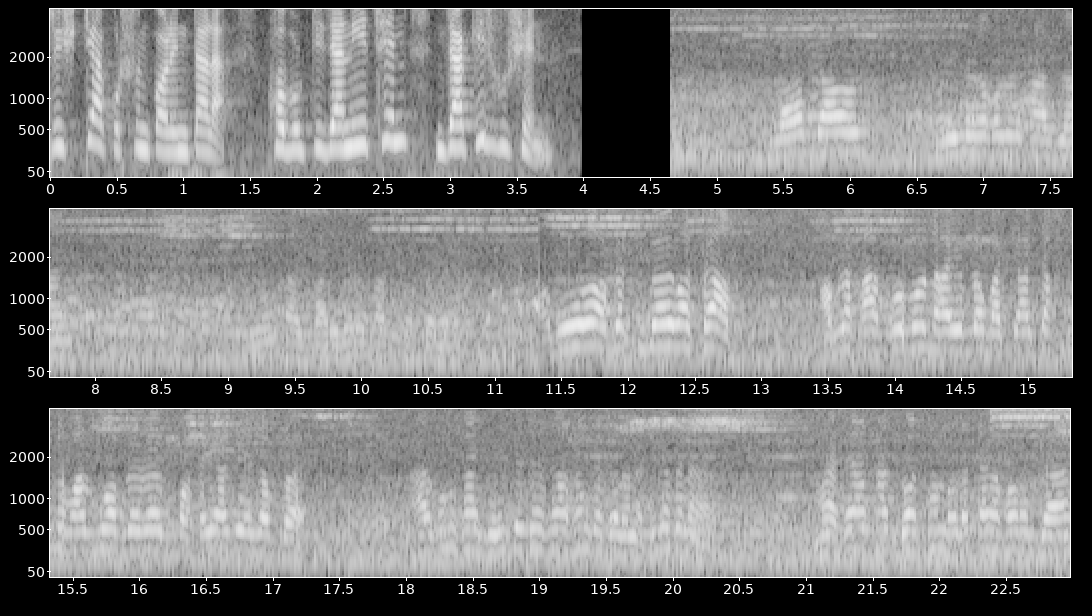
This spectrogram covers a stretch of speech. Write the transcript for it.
দৃষ্টি আকর্ষণ করেন তারা। খবরটি জানিয়েছেন জাকির হোসেন। লকডাউন বিভিন্ন রকমের কাজ নাই কোনো কাজ বাড়ি ঘরে কাজ করতে না বাবু আপনার কীভাবে বাঁচতাম আমরা কাজ করব না আমরা বাচ্চা বাচ্চা কিনে বাঁচবো আপনারা বাসায় দিয়ে আপনার আর কোনো সাহায্য দেওয়ার সঙ্গে চলে না ঠিক আছে না? মাসে আপনার দশ পনেরো হাজার টাকা খরচ যায়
